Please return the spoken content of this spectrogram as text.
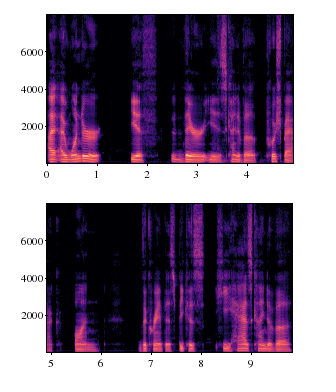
I, I wonder if there is kind of a pushback on the Krampus because he has kind of a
